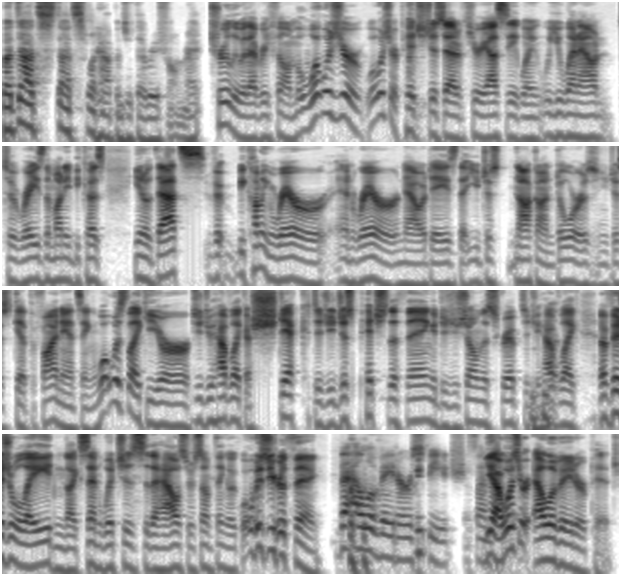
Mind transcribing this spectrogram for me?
but that's that's what happens with every film, right? Truly, with every film. What was your what was your pitch, just out of curiosity, when you went out to raise the money? Because you know that's becoming rarer and rarer nowadays. That you just knock on doors and you just get the financing. What was like your? Did you have like a shtick? Did you just pitch the thing, or did you show them the script? Did you have like a visual aid and like send witches to the house or something? Like, what was your thing? The elevator speech. Yeah, what's your elevator pitch?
